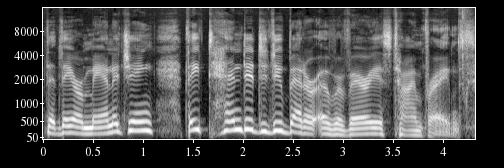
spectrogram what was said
that they are managing, they tended to do better over various time frames.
